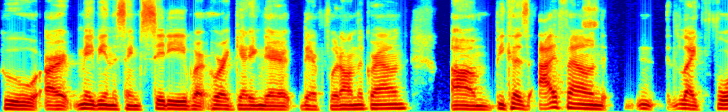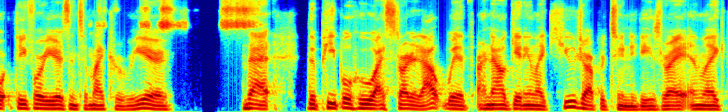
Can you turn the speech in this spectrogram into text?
who are maybe in the same city, but who are getting their their foot on the ground. Um, because I found like four, three, four years into my career that the people who I started out with are now getting like huge opportunities, right? And like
